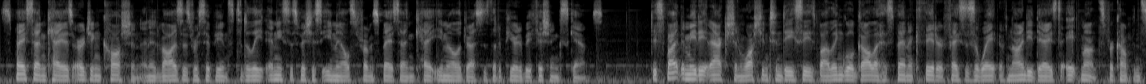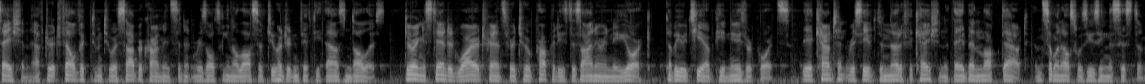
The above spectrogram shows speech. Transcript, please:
Space NK is urging caution and advises recipients to delete any suspicious emails from Space NK email addresses that appear to be phishing scams. Despite immediate action, Washington, D.C.'s bilingual Gala Hispanic Theater faces a wait of 90 days to 8 months for compensation after it fell victim to a cybercrime incident resulting in a loss of $250,000. During a standard wire transfer to a properties designer in New York, WTOP News reports, the accountant received a notification that they had been locked out and someone else was using the system.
